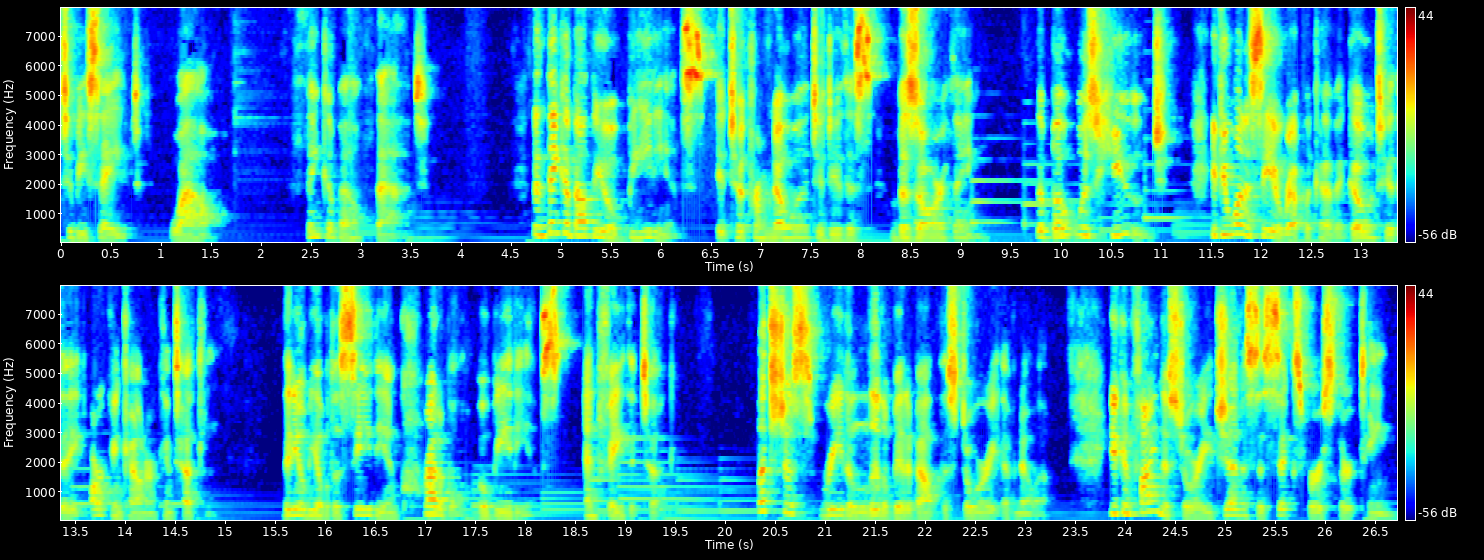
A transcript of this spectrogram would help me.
to be saved. Wow. Think about that. Then think about the obedience it took from Noah to do this bizarre thing. The boat was huge. If you want to see a replica of it, go to the Ark Encounter, Kentucky. Then you'll be able to see the incredible obedience and faith it took. Let's just read a little bit about the story of Noah. You can find the story Genesis 6, verse 13.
